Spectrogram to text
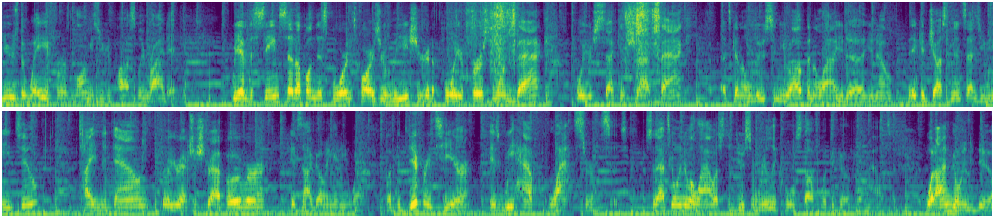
use the wave for as long as you could possibly ride it. We have the same setup on this board as far as your leash. You're gonna pull your first one back, pull your second strap back. That's gonna loosen you up and allow you to, you know, make adjustments as you need to tighten it down, throw your extra strap over, it's not going anywhere. But the difference here is we have flat surfaces. So that's going to allow us to do some really cool stuff with the GoPro mounts. What I'm going to do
